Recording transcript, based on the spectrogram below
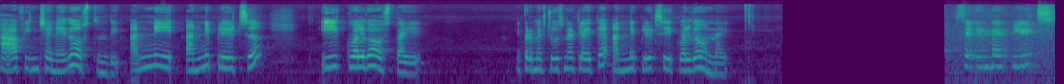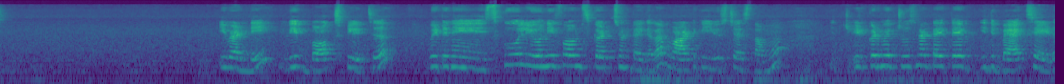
హాఫ్ ఇంచ్ అనేది వస్తుంది. అన్ని అన్ని ప్లేట్స్ ఈక్వల్గా వస్తాయి. ఇక్కడ మీరు చూసినట్లయితే అన్ని ప్లేట్స్ ఈక్వల్గా ఉన్నాయి. సెకండ్ టైప్ ప్లేట్స్ ఇవండి ఇవి బాక్స్ ప్లేట్స్. వీటిని స్కూల్ యూనిఫామ్ స్కర్ట్స్ ఉంటాయి కదా వాటికి యూస్ చేస్తాము. ఇక్కడ మీరు చూసినట్టయితే ఇది బ్యాక్ సైడ్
